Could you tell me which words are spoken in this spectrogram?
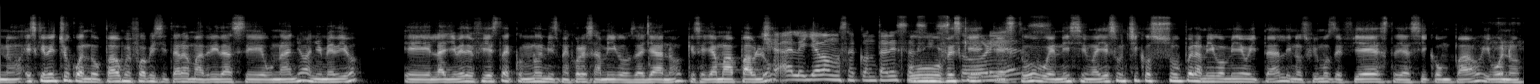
no. Es que de hecho cuando Pau me fue a visitar a Madrid hace un año, año y medio, eh, la llevé de fiesta con uno de mis mejores amigos de allá, ¿no? Que se llama Pablo. Chale, ya vamos a contar esas Uf, es que estuvo buenísima. Y es un chico súper amigo mío y tal, y nos fuimos de fiesta y así con Pau. Y bueno,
